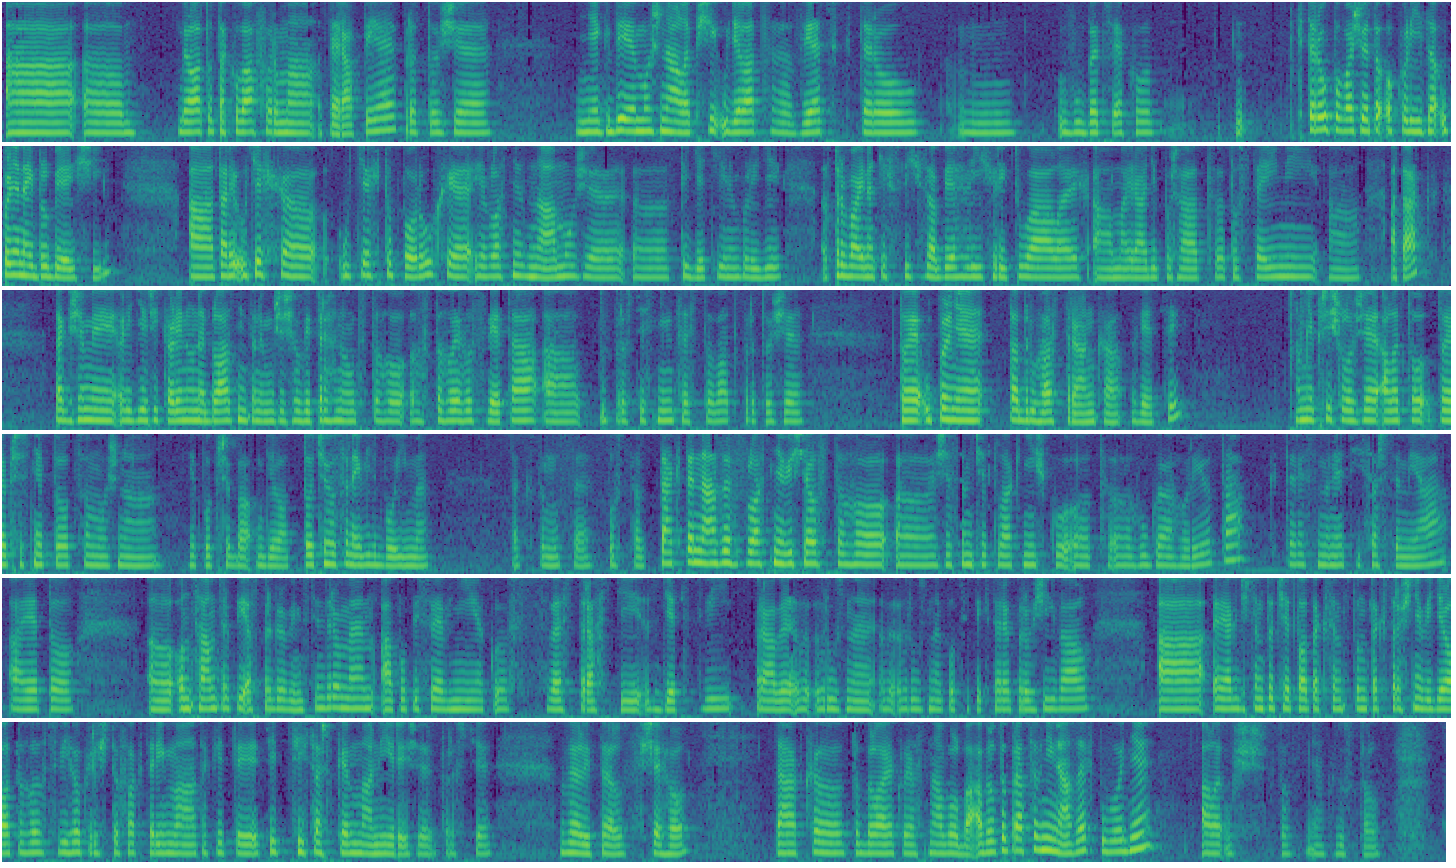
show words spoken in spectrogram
A eh, byla to taková forma terapie, protože někdy je možná lepší udělat věc, kterou mm, vůbec jako kterou považuje to okolí za úplně nejblbější. A tady u, těch, u těchto poruch je, je vlastně známo, že eh, ty děti nebo lidi trvají na těch svých zaběhlých rituálech a mají rádi pořád to stejný a, a tak. Takže mi lidi říkali, no neblázni, to nemůžeš ho vytrhnout z toho, z toho jeho světa a prostě s ním cestovat, protože to je úplně ta druhá stránka věci. A mně přišlo, že ale to, to je přesně to, co možná je potřeba udělat. To, čeho se nejvíc bojíme, tak tomu se postavit. Tak ten název vlastně vyšel z toho, eh, že jsem četla knížku od eh, Huga Horiota, které se jmenuje Císař jsem já a je to eh, On sám trpí Aspergerovým syndromem a popisuje v ní jako své strasti z dětství, právě různé, různé pocity, které prožíval. A já když jsem to četla, tak jsem v tom tak strašně viděla toho svého Krištofa, který má taky ty, ty císařské maníry, že prostě velitel všeho. Tak eh, to byla jako jasná volba. A byl to pracovní název původně, ale už to nějak zůstalo.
